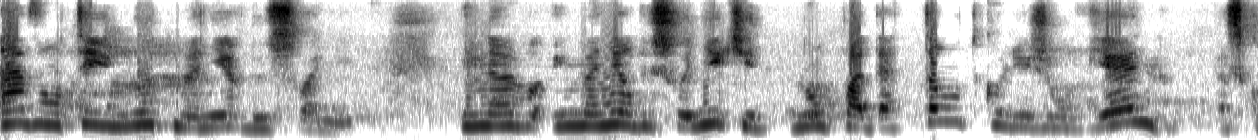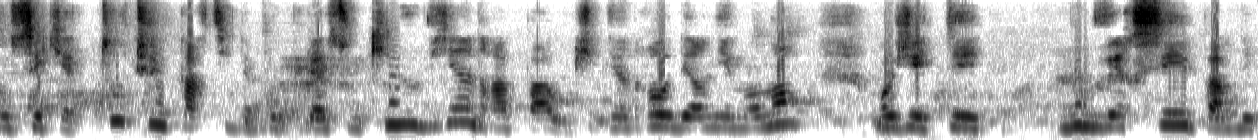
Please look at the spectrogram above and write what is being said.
inventer une autre manière de soigner une, une, manière de soigner qui est non pas d'attente que les gens viennent, parce qu'on sait qu'il y a toute une partie de la population qui ne viendra pas ou qui viendra au dernier moment. Moi, j'ai été bouleversée par des,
